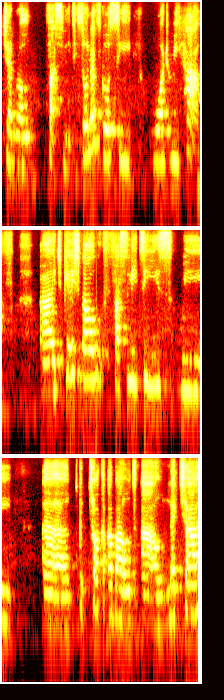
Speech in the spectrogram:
general facilities. So let's go see what we have. Uh, educational facilities, we uh, could talk about our lecture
